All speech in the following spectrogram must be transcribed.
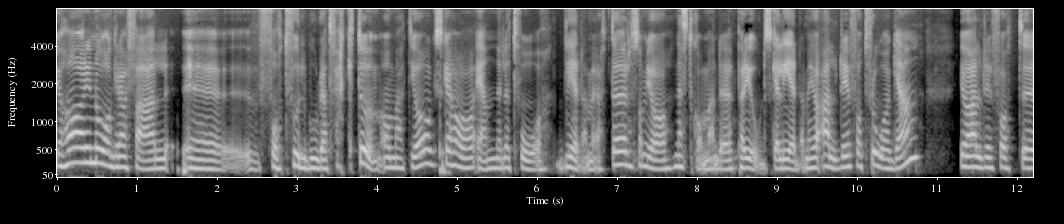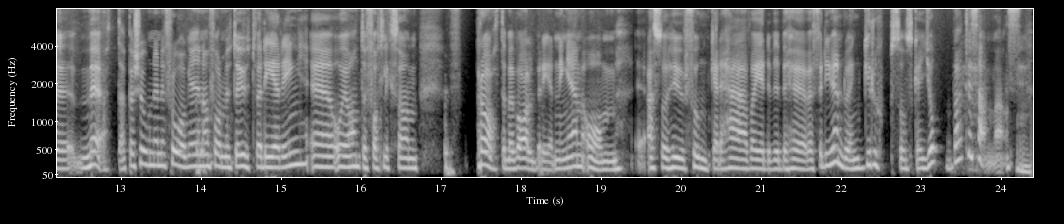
jag har i några fall eh, fått fullbordat faktum om att jag ska ha en eller två ledamöter som jag nästkommande period ska leda, men jag har aldrig fått frågan. Jag har aldrig fått eh, möta personen i fråga i någon form av utvärdering eh, och jag har inte fått liksom prata med valberedningen om alltså hur funkar det här, vad är det vi behöver? För det är ju ändå en grupp som ska jobba tillsammans. Mm.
